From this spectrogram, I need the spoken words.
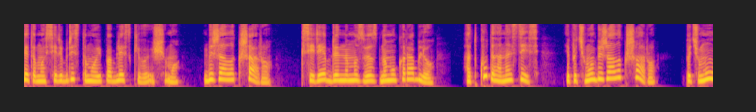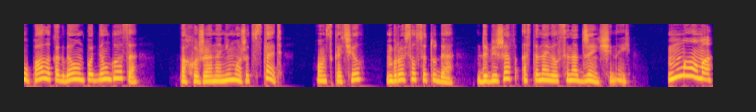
к этому серебристому и поблескивающему. Бежала к шару, к серебряному звездному кораблю. Откуда она здесь? И почему бежала к шару? Почему упала, когда он поднял глаза? Похоже, она не может встать. Он вскочил, бросился туда. Добежав, остановился над женщиной. «Мама!»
